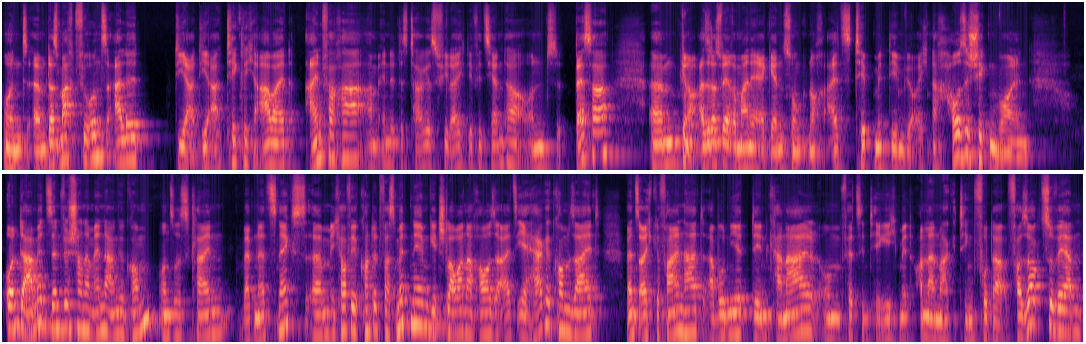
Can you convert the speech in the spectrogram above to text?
Und ähm, das macht für uns alle die, ja, die tägliche Arbeit einfacher, am Ende des Tages vielleicht effizienter und besser. Ähm, genau, also das wäre meine Ergänzung noch als Tipp, mit dem wir euch nach Hause schicken wollen. Und damit sind wir schon am Ende angekommen unseres kleinen Webnet-Snacks. Ähm, ich hoffe, ihr konntet was mitnehmen, geht schlauer nach Hause, als ihr hergekommen seid. Wenn es euch gefallen hat, abonniert den Kanal, um 14-tägig mit Online-Marketing-Futter versorgt zu werden.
